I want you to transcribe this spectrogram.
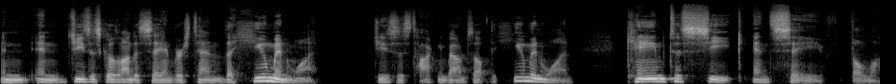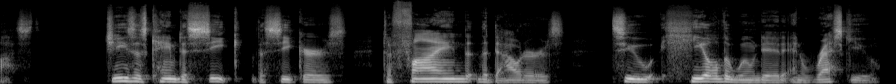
And and Jesus goes on to say in verse 10, the human one, Jesus talking about himself, the human one came to seek and save the lost. Jesus came to seek the seekers, to find the doubters, to heal the wounded and rescue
